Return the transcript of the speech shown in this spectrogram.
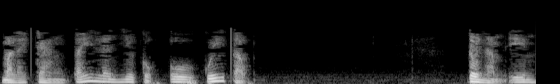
mà lại càng tấy lên như cục u quý tộc. Tôi nằm im,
